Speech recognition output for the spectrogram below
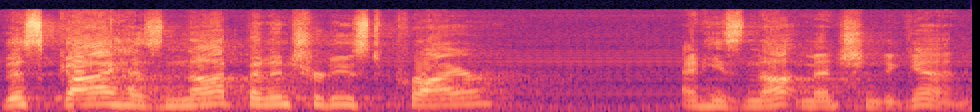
This guy has not been introduced prior, and he's not mentioned again.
